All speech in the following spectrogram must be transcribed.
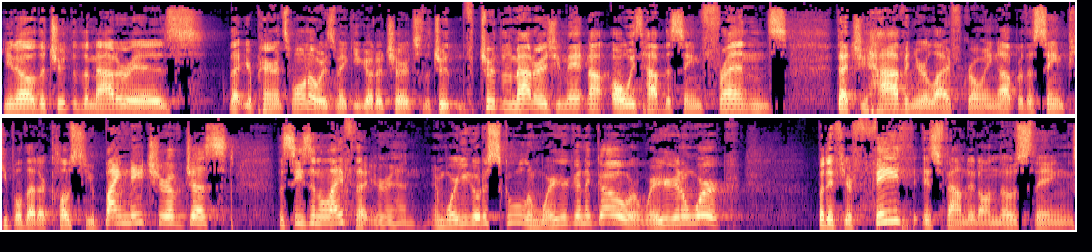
You know, the truth of the matter is that your parents won't always make you go to church. The truth, the truth of the matter is you may not always have the same friends that you have in your life growing up or the same people that are close to you by nature of just the season of life that you're in and where you go to school and where you're going to go or where you're going to work. But if your faith is founded on those things,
